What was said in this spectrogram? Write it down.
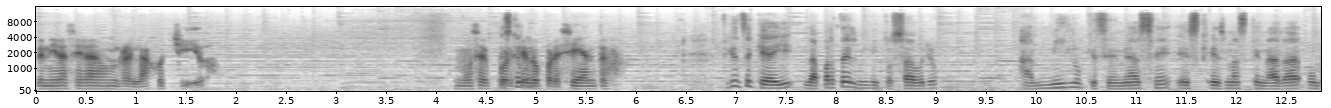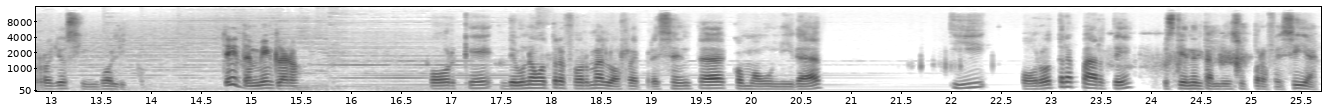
venir a hacer un relajo chido. No sé por qué lo presiento. Fíjense que ahí la parte del mitosaurio a mí lo que se me hace es que es más que nada un rollo simbólico. Sí, también, claro. Porque de una u otra forma los representa como unidad y por otra parte, pues tienen también su profecía.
